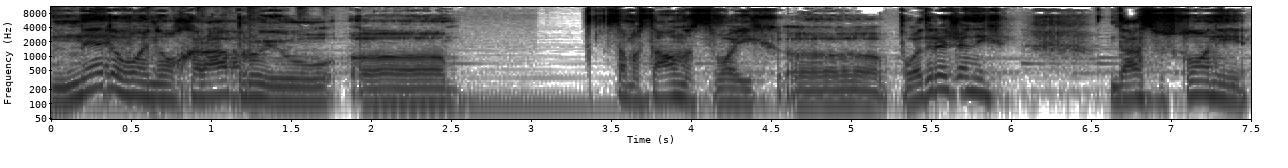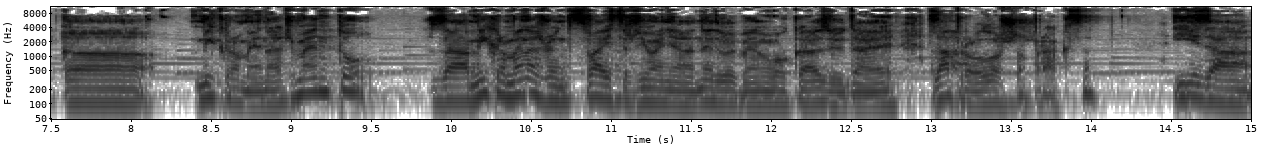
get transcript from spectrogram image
nedovoljno ohrabruju samostalnost svojih podređenih, da su skloni mikromanagementu. Za mikromanagement sva istraživanja nedvojbeno pokazuju da je zapravo loša praksa i za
